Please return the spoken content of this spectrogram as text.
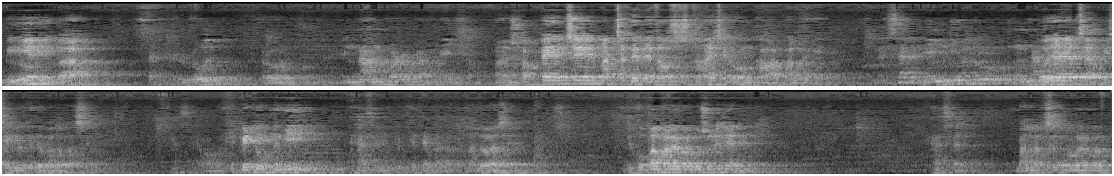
বিরিয়ানি? বা sir roll. Roll. Naan paratha এইসব মানে সবটাই হচ্ছে বাচ্চাদের এত অসুস্থ হয় সেরকম খাবার ভালো লাগে। স্যার এমনি হলো বোঝা যাচ্ছে আপনি সেগুলো খেতে ভালোবাসেন। হ্যাঁ পেটু নাকি? হ্যাঁ স্যার একটু খেতে ভালো। ভালোবাসেন। গোপাল ভাঁড়ের গল্প শুনেছেন? হ্যাঁ স্যার। ভালো লাগছে ভাঁড়ের গল্প?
